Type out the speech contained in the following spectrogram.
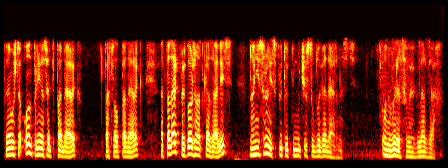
Потому что он принес этот подарок, послал подарок. От подарка, предположим, отказались, но они все равно испытывают ему чувство благодарности. Он вырос в их глазах.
